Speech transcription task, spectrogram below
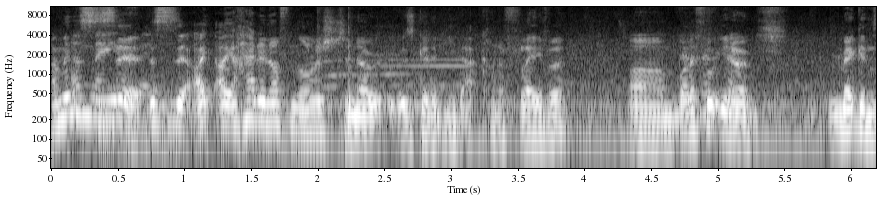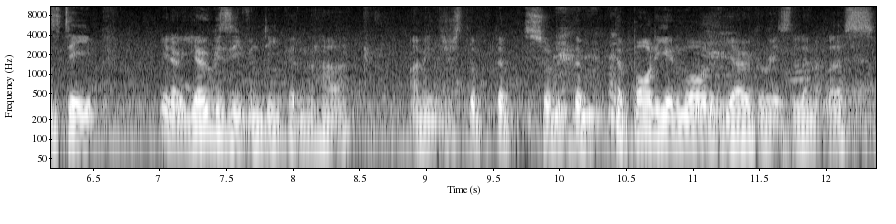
I mean, this is it. This is it. I, I had enough knowledge to know it was going to be that kind of flavor. Um, but I thought, you know, Meghan's deep. You know, yoga's even deeper than her. I mean, just the, the sort of the, the body and world of yoga is limitless,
